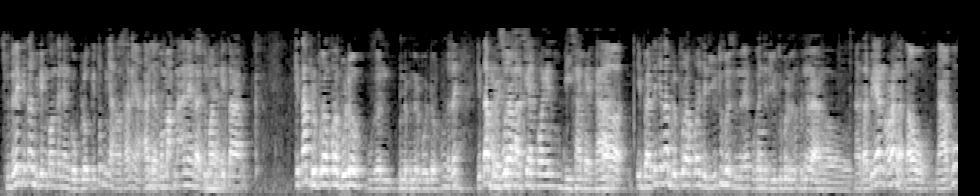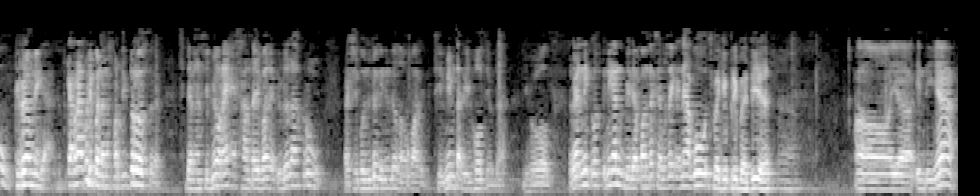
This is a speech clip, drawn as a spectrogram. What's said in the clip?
sebenarnya kita bikin konten yang goblok itu punya alasannya ada Hmm. pemaknaannya nggak cuma Iya. kita kita berpura-pura bodoh bukan bener-bener bodoh maksudnya kita berpura substansial poin disampaikan. Eh, ibaratnya kita berpura-pura jadi youtuber sebenarnya bukan jadi youtuber beneran. Oh. Nah tapi kan orang nggak tahu. Nah aku geram nih kak, karena aku dipandang seperti terus. Sedangkan Silmi orangnya santai banget. Ya udahlah kerung, resiko juga gini udah nggak apa-apa. Silmi minta di hold ya udah di hold. Tapi kan ini ini kan beda konteks ya. Maksudnya ini aku sebagai pribadi ya. Nah, Eh, ya intinya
